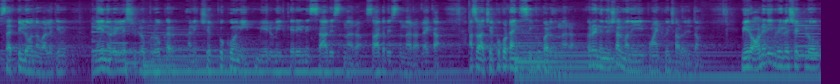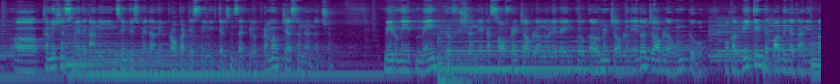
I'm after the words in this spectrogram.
సర్కిల్లో ఉన్న వాళ్ళకి నేను రియల్ ఎస్టేట్లో బ్రోకర్ అని చెప్పుకొని మీరు మీ కెరీర్ని సాధిస్తున్నారా సాగదిస్తున్నారా? లేక అసలు ఆ చెప్పుకోవడానికి సిగ్గుపడుతున్నారా? రెండు నిమిషాలు మన ఈ పాయింట్ గురించి ఆలోచిద్దాం. మీరు ఆల్రెడీ రియల్ ఎస్టేట్లో కమిషన్స్ మీద కానీ ఇన్సెంటివ్స్ మీద మీరు ప్రాపర్టీస్ని మీకు తెలిసిన సర్కిల్లో ప్రమోట్ చేస్తుండొచ్చు మీరు మీ మెయిన్ ప్రొఫెషన్ ఇక సాఫ్ట్వేర్ జాబ్లోనో లేదా ఇంకో గవర్నమెంట్ జాబ్లోనో ఏదో జాబ్లో ఉంటూ ఒక వీకెండ్ హాబీగా కానీ ఒక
